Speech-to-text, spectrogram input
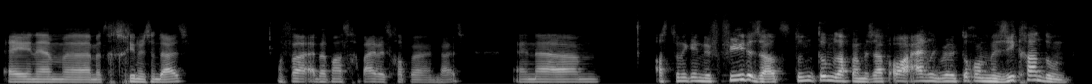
E&M uh, met geschiedenis en Duits. Of uh, met maatschappijwetenschappen en Duits. En um, als toen ik in de vierde zat, toen, toen dacht ik bij mezelf, oh, eigenlijk wil ik toch wel muziek gaan doen.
